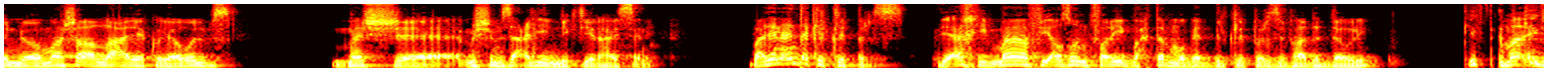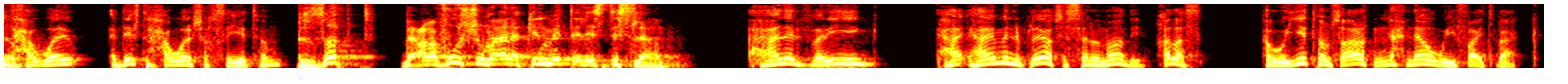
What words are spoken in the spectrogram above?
إنه ما شاء الله عليكم يا وولفز. مش مش مزعليني كتير هاي السنة. بعدين عندك الكليبرز. يا أخي ما في أظن فريق بحترمه قد الكليبرز بهذا الدوري. كيف ما كيف. تحولوا قديش تحول شخصيتهم؟ بالضبط. بيعرفوش شو معنى كلمة الاستسلام. هذا الفريق هاي هاي من ال playoff السنة الماضية. خلص. هويتهم صارت إن إحنا we fight back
